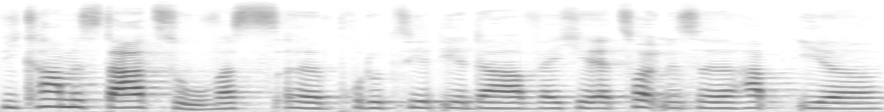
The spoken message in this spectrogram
Wie kam es dazu? Was äh, produziert ihr da? Welche Erzeugnisse habt ihr?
